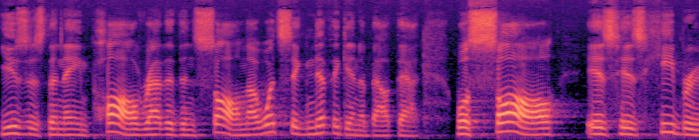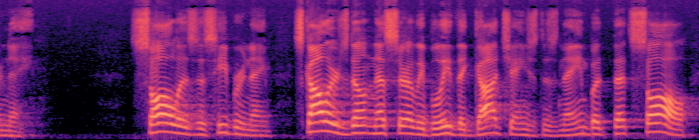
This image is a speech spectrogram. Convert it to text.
uses the name Paul rather than Saul. Now, what's significant about that? Well, Saul is his Hebrew name. Saul is his Hebrew name. Scholars don't necessarily believe that God changed his name, but that Saul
